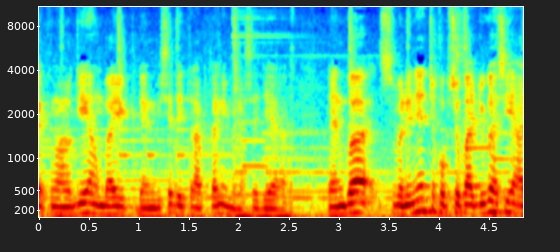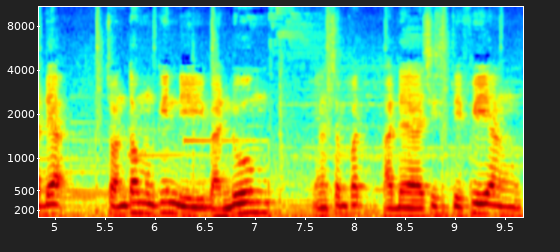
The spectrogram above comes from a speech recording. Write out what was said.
teknologi yang baik dan bisa diterapkan di mana saja. Dan gue sebenarnya cukup suka juga sih ada contoh mungkin di Bandung yang sempat ada CCTV yang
